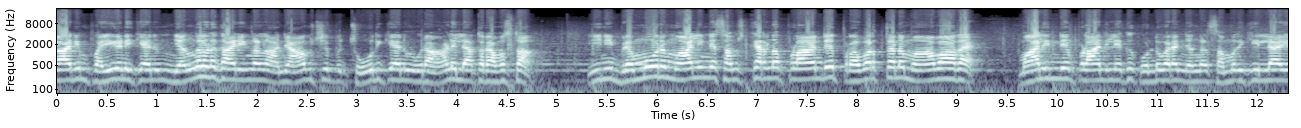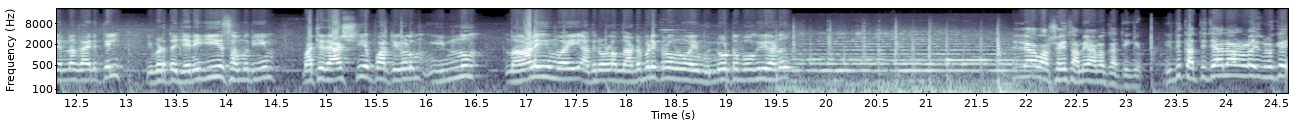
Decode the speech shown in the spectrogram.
കാര്യം പരിഗണിക്കാനും ഞങ്ങളുടെ കാര്യങ്ങൾ ആവശ്യം ചോദിക്കാനും ഒരാളില്ലാത്തൊരവസ്ഥ ഇനി ബ്രഹ്മപുരം മാലിന്യ സംസ്കരണ പ്ലാന്റ് പ്രവർത്തനമാവാതെ മാലിന്യ പ്ലാന്റിലേക്ക് കൊണ്ടുവരാൻ ഞങ്ങൾ സമ്മതിക്കില്ല എന്ന കാര്യത്തിൽ ഇവിടുത്തെ ജനകീയ സമിതിയും മറ്റ് രാഷ്ട്രീയ പാർട്ടികളും ഇന്നും നാളെയുമായി അതിനുള്ള നടപടിക്രമവുമായി മുന്നോട്ട് പോവുകയാണ്. എല്ലാ വർഷവും സമയം നമുക്ക് കത്തിക്കും. ഇത് കത്തിച്ചാലാണല്ലോ ഇവർക്ക്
